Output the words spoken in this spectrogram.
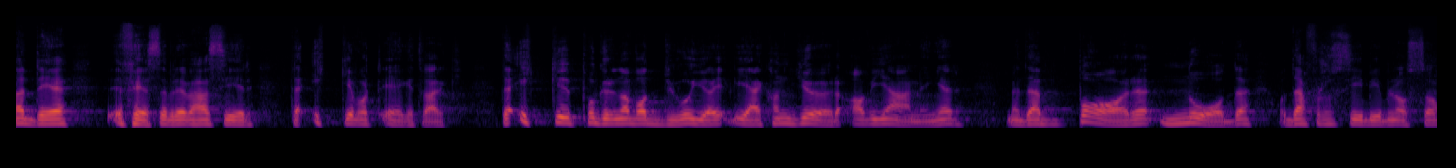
det er det Efeserbrevet her sier. Det er ikke vårt eget verk. Det er ikke pga. hva du og jeg kan gjøre av gjerninger men det er bare nåde. og Derfor så sier Bibelen også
